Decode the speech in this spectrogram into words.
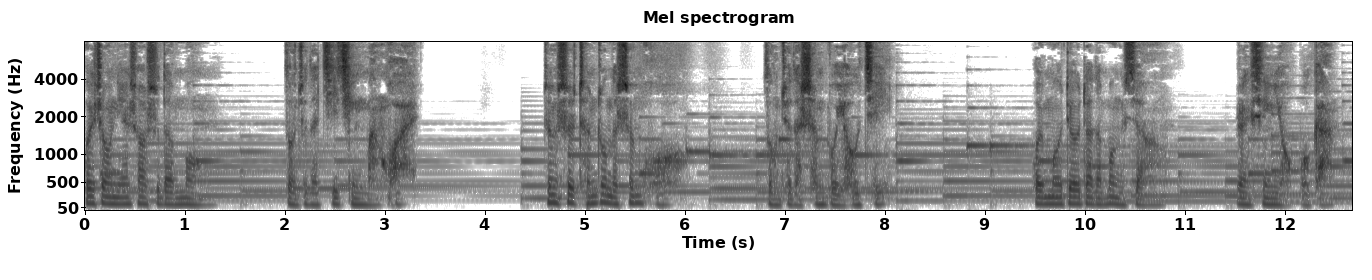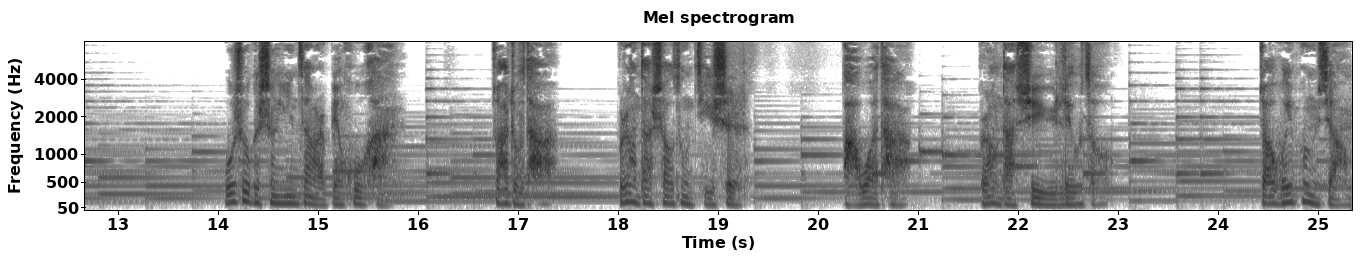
回首年少时的梦，总觉得激情满怀；正是沉重的生活，总觉得身不由己。回眸丢掉的梦想，仍心有不甘。无数个声音在耳边呼喊：抓住它，不让它稍纵即逝；把握它，不让它须臾溜走。找回梦想，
